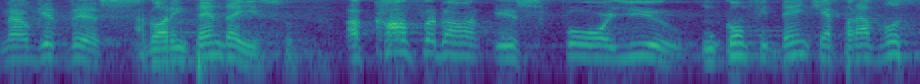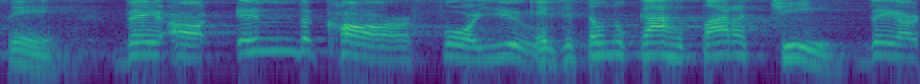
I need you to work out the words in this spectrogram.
Now get this Agora entenda isso. a confidant is for you, Um confidente é para você. They are in the car for you, Eles estão no carro para ti. they are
